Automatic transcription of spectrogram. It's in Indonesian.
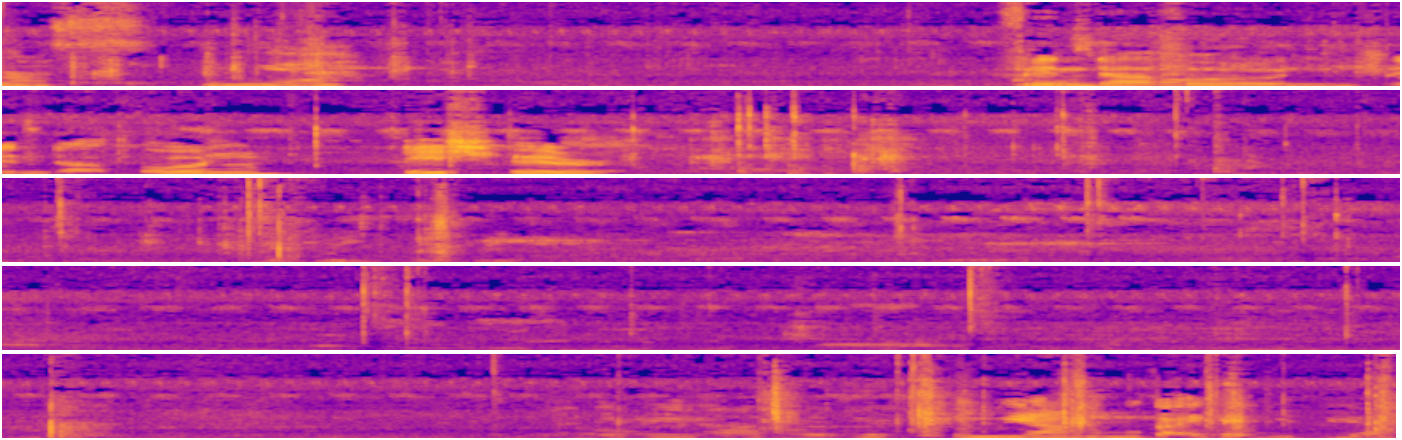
panas. Tunggu ya. Frinda phone, Frinda phone is here. Tunggu ya, aku buka kayak gitu ya.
